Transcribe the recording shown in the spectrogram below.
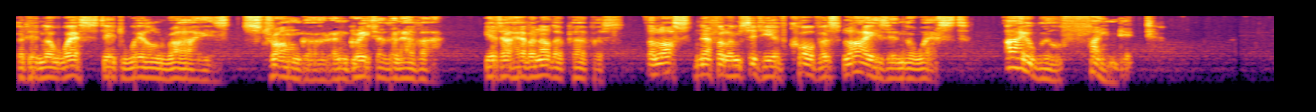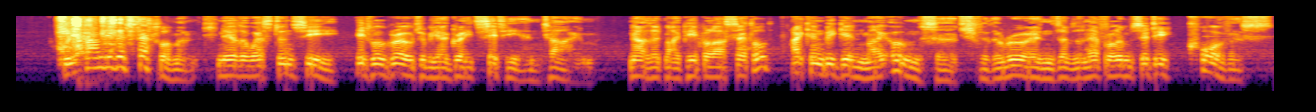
but in the west it will rise, stronger and greater than ever. Yet I have another purpose. The lost Nephilim city of Corvus lies in the west. I will find it. We founded a settlement near the Western Sea. It will grow to be a great city in time. Now that my people are settled, I can begin my own search for the ruins of the Nephilim city, Corvus.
